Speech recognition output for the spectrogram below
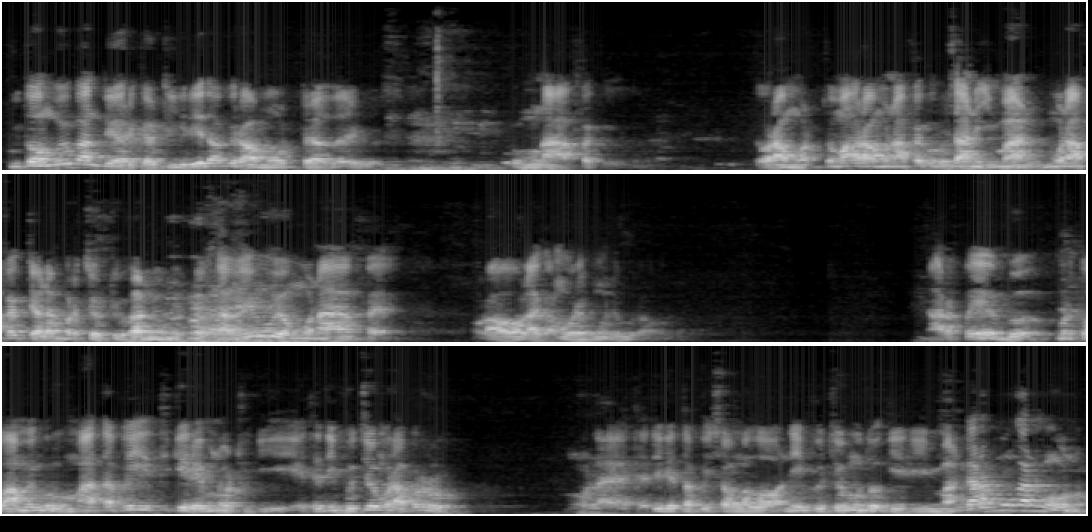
Butuhmu kan di harga diri tapi ra modal itu. Munafik. Orang cuma orang munafik urusan iman, munafik dalam perjodohan Tapi itu yang munafik. Orang oleh kamu urip ngono ora. Arepe mbok mertuamu rumah tapi dikirimno duit. Jadi bojomu ora perlu. Mulai, jadi kita bisa ngeloni bojomu untuk kiriman. Karena kan ngono.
